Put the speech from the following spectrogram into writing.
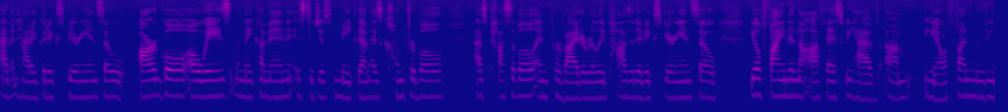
haven't had a good experience. So our goal always when they come in is to just make them as comfortable as possible and provide a really positive experience. So you'll find in the office we have um, you know a fun movie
